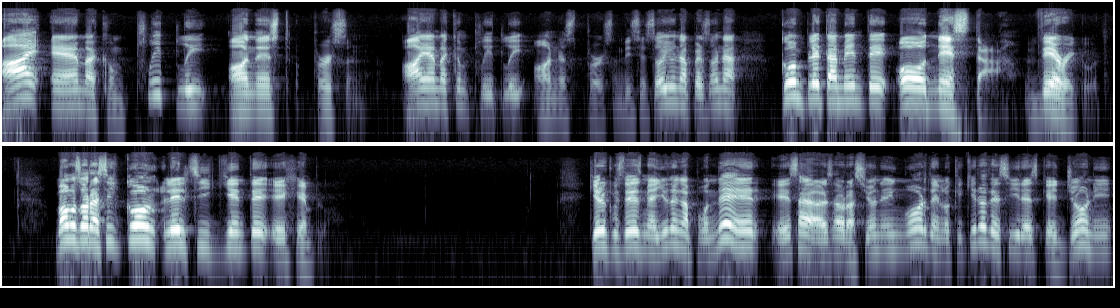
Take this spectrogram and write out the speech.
I am a completely honest person. I am a completely honest person. Dice, soy una persona completamente honesta. Very good. Vamos ahora sí con el siguiente ejemplo. Quiero que ustedes me ayuden a poner esa, esa oración en orden. Lo que quiero decir es que Johnny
